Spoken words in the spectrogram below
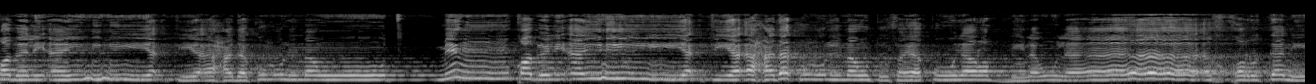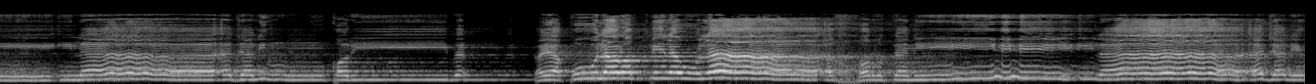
قبل أن يأتي أحدكم الموت. من قبل أن يأتي أحدكم الموت فيقول رب لولا أخرتني إلى أجل قريب. فيقول رب لولا أخرتني إلى أجل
